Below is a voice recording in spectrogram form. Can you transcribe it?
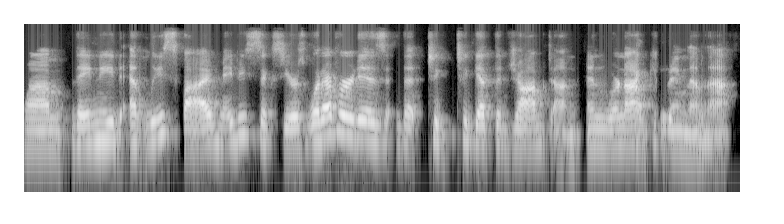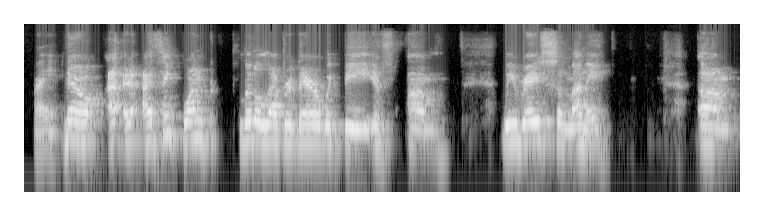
Um, they need at least five, maybe six years, whatever it is that to, to get the job done. And we're not giving them that, right? Now, I, I think one little lever there would be if um, we raise some money um,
